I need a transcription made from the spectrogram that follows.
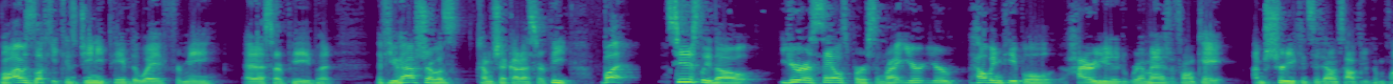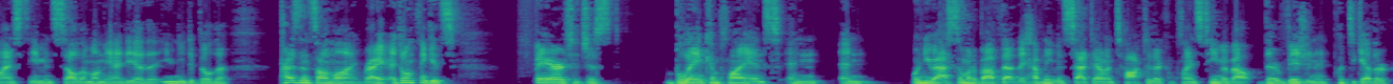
Well, I was lucky because Jeanne paved the way for me at SRP. But if you have struggles, come check out SRP. But seriously, though, you're a salesperson, right? You're you're helping people hire you to manage a 401k. I'm sure you can sit down and talk to your compliance team and sell them on the idea that you need to build a presence online, right? I don't think it's fair to just blame compliance and and when you ask someone about that, they haven't even sat down and talked to their compliance team about their vision and put together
